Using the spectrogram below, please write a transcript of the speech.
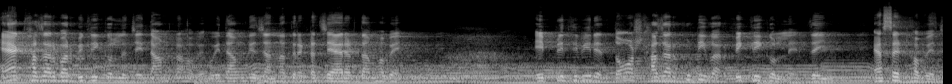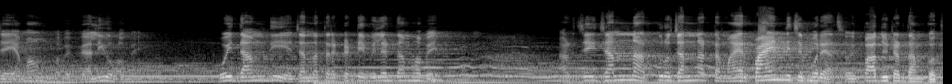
এক হাজার বার বিক্রি করলে যে দামটা হবে, ওই দাম দিয়ে জান্নাতের একটা চেয়ারের দাম হবে? এই পৃথিবীর দশ হাজার কোটি বার বিক্রি করলে যেই অ্যাসেট হবে যে অ্যামাউন্ট হবে ভ্যালিউ হবে, ওই দাম দিয়ে জান্নাতের একটা টেবিলের দাম হবে? আর যেই জান্নাত, পুরো জান্নাতটা মায়ের পায়ের নিচে পড়ে আছে, ওই পা দুইটার দাম কত?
